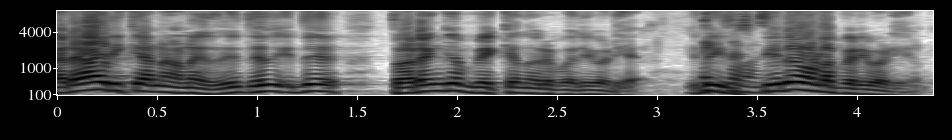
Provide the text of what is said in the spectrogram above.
വരാതിരിക്കാനാണ് ഇത് ഇത് തുരങ്കം വെക്കുന്ന ഒരു പരിപാടിയാണ്. ഇത് സ്ഥിരമുള്ള പരിപാടിയാണ്.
